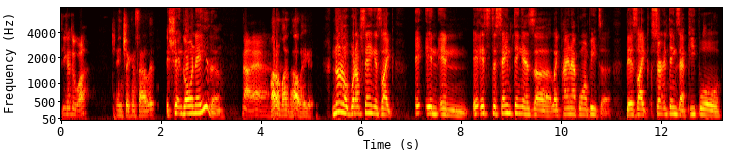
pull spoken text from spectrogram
You can do what? And chicken salad. it shouldn't go in there either. No, yeah, yeah. I don't mind. I like it. No, no. What I'm saying is like in in it's the same thing as uh like pineapple on pizza. There's like certain things that people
